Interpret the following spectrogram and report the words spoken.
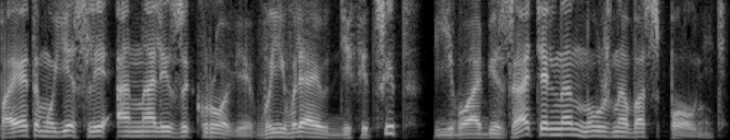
Поэтому если анализы крови выявляют дефицит, его обязательно нужно восполнить.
